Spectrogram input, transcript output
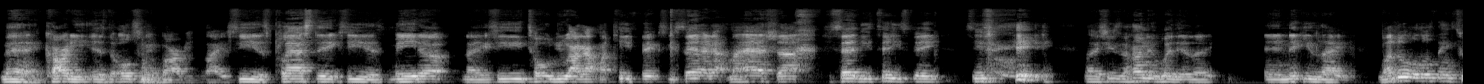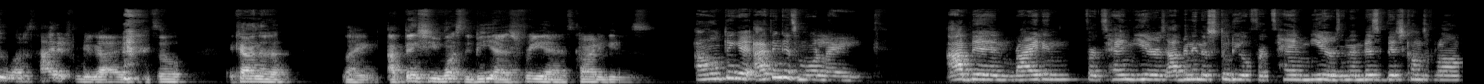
man, Cardi is the ultimate Barbie. Like she is plastic, she is made up. Like she told you I got my teeth fixed. She said I got my ass shot. She said these titties fake. She's like she's a hundred with it. Like and Nicki's like, well, I do all those things too. I'll just hide it from you guys. So it kind of like I think she wants to be as free as Cardi is. I don't think it. I think it's more like I've been writing for ten years. I've been in the studio for ten years, and then this bitch comes along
